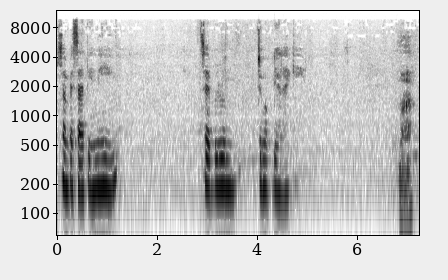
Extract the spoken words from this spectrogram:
Sampai saat ini, saya belum jenguk dia lagi. Ma,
